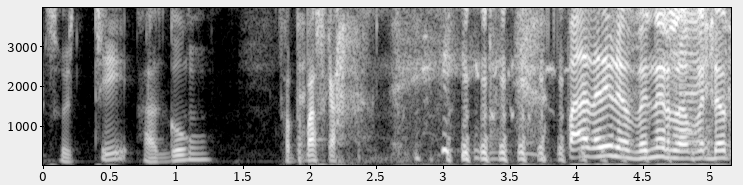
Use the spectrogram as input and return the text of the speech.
Suci Agung Sabtu Paskah. Pak tadi udah bener loh beduk.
